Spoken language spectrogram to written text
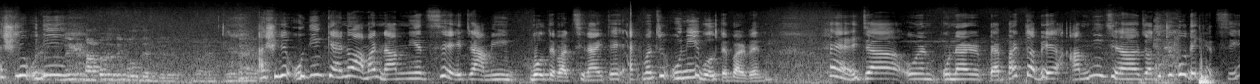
আসলে উনি মানে, আসলে উনি কেন আমার নাম নিয়েছে এটা আমি বলতে পারছি না। এটা একমাত্র উনিই বলতে পারবেন। হ্যাঁ এটা ওন- ওনার ব্যাপার। তবে আমি যতটুকু দেখেছি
